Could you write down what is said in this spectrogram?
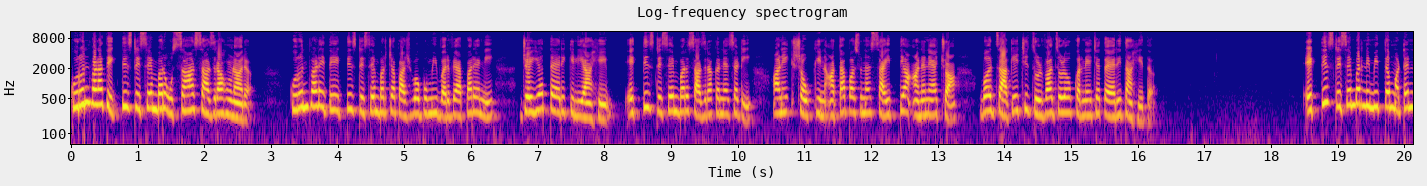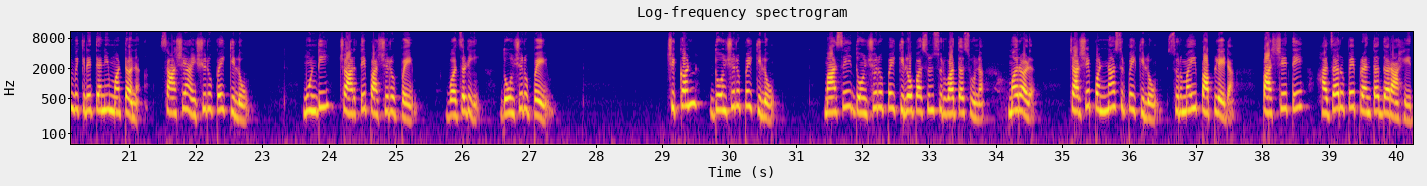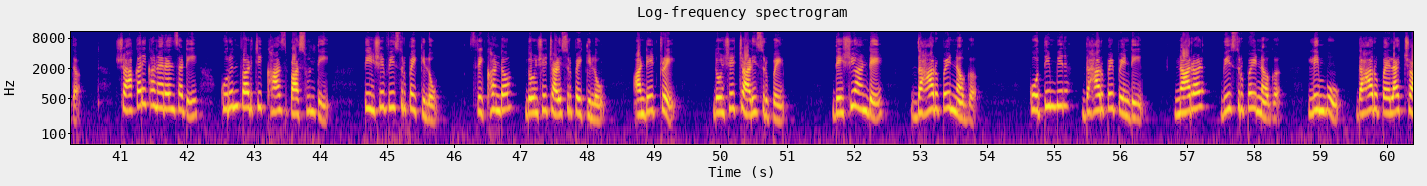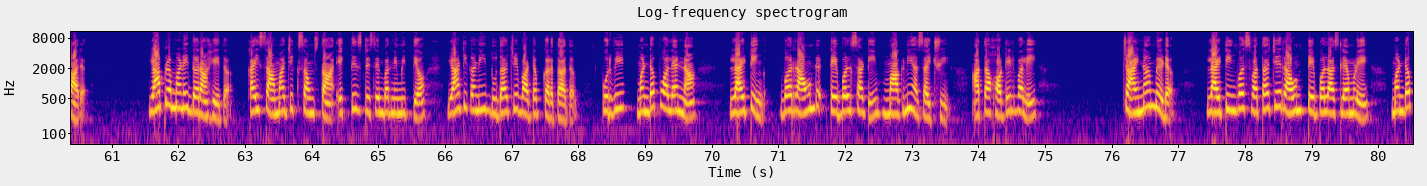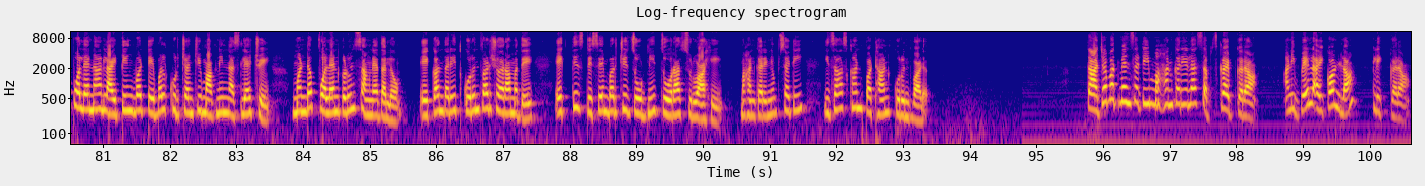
कुरुंदवाडात एकतीस डिसेंबर उत्साहात साजरा होणार. कुरुंदवाड येथे एकतीस डिसेंबरच्या पार्श्वभूमीवर व्यापाऱ्यांनी जय्यत तयारी केली आहे. एकतीस डिसेंबर साजरा करण्यासाठी अनेक शौकीन आतापासूनच साहित्य आणण्याच्या व जागेची जुळवाजुळव करण्याच्या तयारीत आहेत. एकतीस डिसेंबर निमित्त मटण विक्रेत्यांनी मटण सहाशे ऐंशी रुपये किलो मुंडी चार ते पाचशे रुपये वजडी दोनशे रुपये चिकन दोनशे रुपये किलो मासे दोनशे रुपये किलोपासून सुरुवात असून मरळ चारशे पन्नास रुपये किलो सुरमई पापलेट पाचशे ते हजार रुपयेपर्यंत दर आहेत. शाकाहारी खाणाऱ्यांसाठी कुरुंदवाडची खास बासुंदी तीनशे वीस रुपये किलो श्रीखंड दोनशे चाळीस रुपये किलो अंडे ट्रे दोनशे चाळीस रुपये देशी अंडे दहा रुपये नग कोथिंबीर दहा रुपये पेंडी नारळ वीस रुपये नग लिंबू दहा रुपयाला चार. याप्रमाणे दर आहेत. काही सामाजिक संस्था एकतीस डिसेंबर निमित्त या ठिकाणी दुधाचे वाटप करतात. पूर्वी मंडपवाल्यांना लाइटिंग व राऊंड टेबलसाठी मागणी असायची. आता हॉटेलवाले चायना मेड लाइटिंग व स्वतःचे राऊंड टेबल असल्यामुळे मंडपवाल्यांना लाइटिंग व टेबल खुर्च्यांची मागणी नसल्याचे मंडपवाल्यांकडून सांगण्यात आलं. एकंदरीत कुरुंदवाड शहरामध्ये एकतीस डिसेंबरची जोडणी जोरात सुरू आहे. महानकारी न्यूजसाठी इजाज खान पठाण कुरुंदवाड. ताज्या बातम्यांसाठी महानकरीला सबस्क्राईब करा आणि बेल आयकॉनला क्लिक करा.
